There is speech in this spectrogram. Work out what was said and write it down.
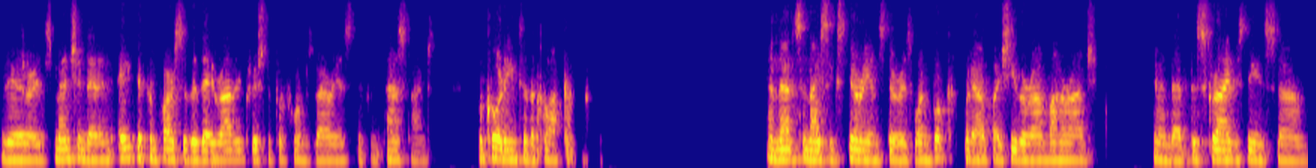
there it's mentioned that in eight different parts of the day, Radha Krishna performs various different pastimes according to the clock. And that's a nice experience. There is one book put out by Shiva Ram Maharaj, and that describes these um,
